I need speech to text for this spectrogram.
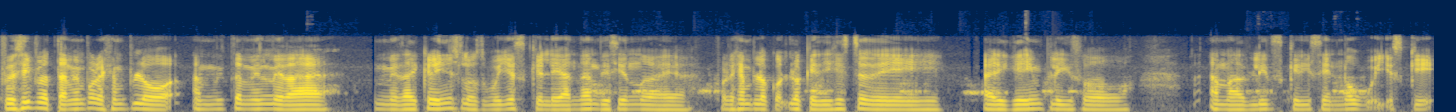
Pues sí, pero también, por ejemplo, a mí también me da me da cringe los güeyes que le andan diciendo, a- por ejemplo, lo que dijiste de Ari Gameplays o Amablitz que dicen, no, güey, es que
